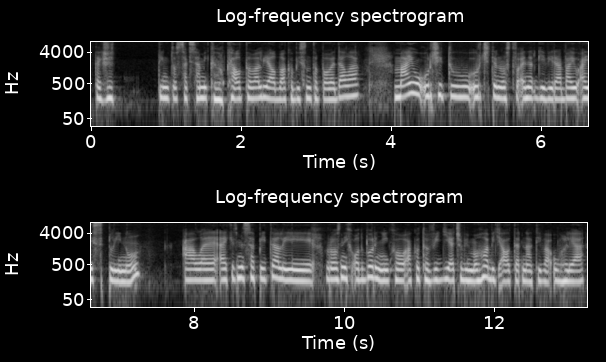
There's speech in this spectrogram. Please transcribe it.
Takže týmto sa sami knokautovali, alebo ako by som to povedala. Majú určitú, určité množstvo energie, vyrábajú aj z plynu, ale aj keď sme sa pýtali rôznych odborníkov, ako to vidia, čo by mohla byť alternatíva uhlia,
